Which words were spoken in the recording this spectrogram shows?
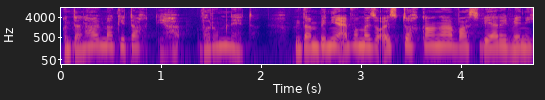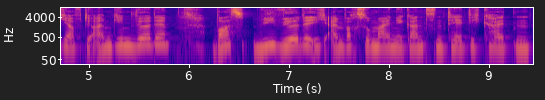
Und dann habe ich mir gedacht, ja, warum nicht? Und dann bin ich einfach mal so alles durchgegangen, was wäre, wenn ich auf die Alm gehen würde? Was, wie würde ich einfach so meine ganzen Tätigkeiten,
